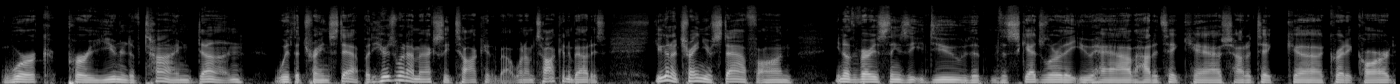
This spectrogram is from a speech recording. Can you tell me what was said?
work per unit of time done with a trained staff. But here's what I'm actually talking about. What I'm talking about is you're going to train your staff on, you know, the various things that you do, the, the scheduler that you have, how to take cash, how to take uh, credit card,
